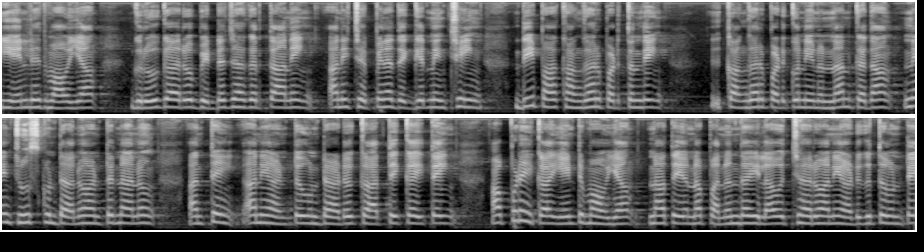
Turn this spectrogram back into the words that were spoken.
ఏం లేదు మావయ్య. గురువుగారు బిడ్డ జాగ్రత్త అని అని చెప్పిన దగ్గర నుంచి దీప కంగారు పడుతుంది. కంగారు పడుకు నేనున్నాను కదా నేను చూసుకుంటాను అంటున్నాను. అంతే అని అంటూ ఉంటాడు కార్తీక్ అయితే. అప్పుడే ఇక ఏంటి మావయ్య? నాతో ఏమన్నా పనుందా? ఇలా వచ్చారు అని అడుగుతూ ఉంటే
